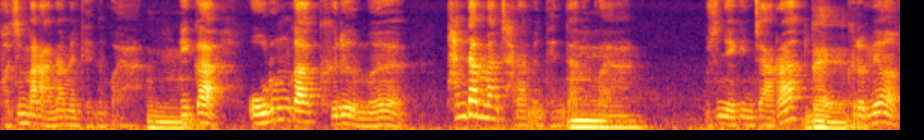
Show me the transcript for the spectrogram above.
거짓말 안 하면 되는 거야. 음. 그러니까 옳음과 그름을 판단만 잘하면 된다는 거야. 음. 무슨 얘기인지 알아? 네. 그러면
